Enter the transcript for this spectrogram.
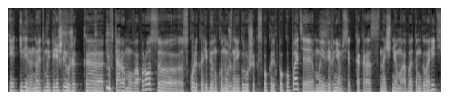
Елена, но это мы перешли уже к, ко второму вопросу. Сколько ребенку нужно игрушек, сколько их покупать? Э, мы вернемся, как раз начнем об этом говорить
